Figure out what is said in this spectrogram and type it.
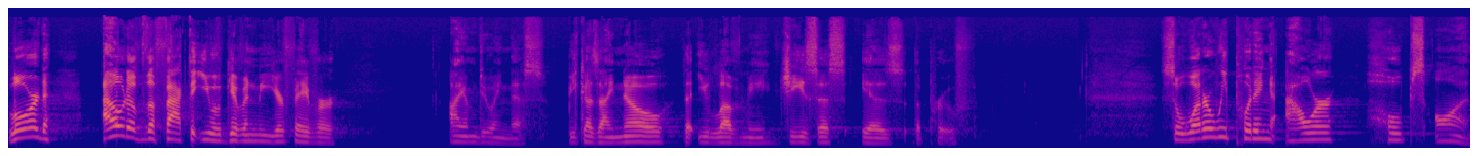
Lord, out of the fact that you have given me your favor, I am doing this because I know that you love me. Jesus is the proof. So, what are we putting our hopes on?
